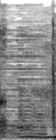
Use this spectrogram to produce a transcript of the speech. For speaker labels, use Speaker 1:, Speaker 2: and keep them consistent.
Speaker 1: Mm -hmm.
